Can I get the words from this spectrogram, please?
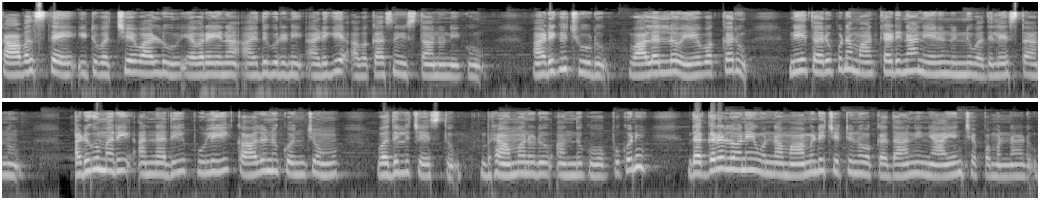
కావల్స్తే ఇటు వచ్చేవాళ్ళు ఎవరైనా ఐదుగురిని అడిగే అవకాశం ఇస్తాను నీకు. అడిగి చూడు వాళ్ళల్లో ఏ ఒక్కరు నీ తరపున మాట్లాడినా నేను నిన్ను వదిలేస్తాను. అడుగు మరి అన్నది పులి కాలును కొంచెం వదులు చేస్తూ బ్రాహ్మణుడు అందుకు ఒప్పుకొని దగ్గరలోనే ఉన్న మామిడి చెట్టును ఒక దాన్ని న్యాయం చెప్పమన్నాడు.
